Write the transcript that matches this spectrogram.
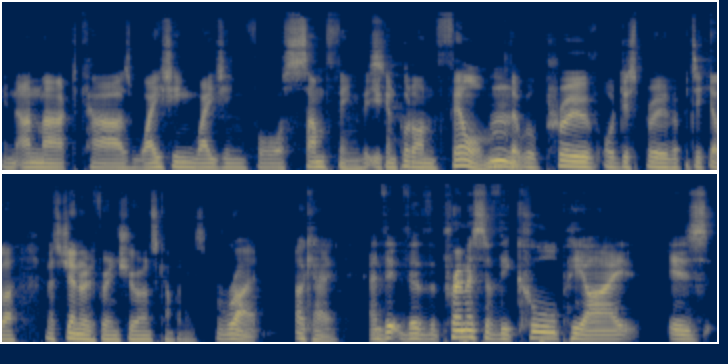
in unmarked cars, waiting, waiting for something that you can put on film Mm. that will prove or disprove a particular, and it's generally for insurance companies. Right. Okay. And the, the the premise of the cool PI is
